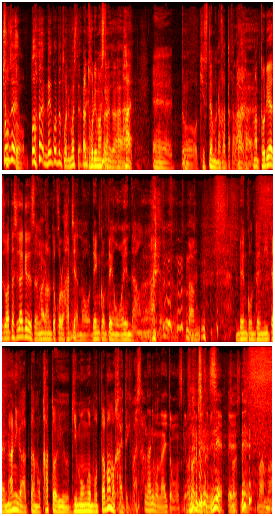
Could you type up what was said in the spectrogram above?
当然ちょっ当然レンコンで取りましたよね。あ取りました。はい。はい。えーっと、キスでもなかったから、まあとりあえず私だけですよ、今のところ八谷のレンコン店応援団はという。レンコン店に一体何があったのかという疑問を持ったまま帰ってきました。何もないと思うんですけどね別にね。そうですね。まあまあ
